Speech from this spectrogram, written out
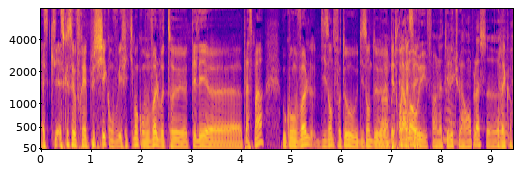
Est-ce que, est-ce que ça vous ferait plus chier qu'on vous, effectivement, qu'on vous vole votre télé euh, plasma ou qu'on vous vole 10 ans de photos ou 10 ans de Ouais, bah, MP3 clairement, classés oui. Enfin, la télé, Ouais. tu la remplaces. euh, D'accord.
